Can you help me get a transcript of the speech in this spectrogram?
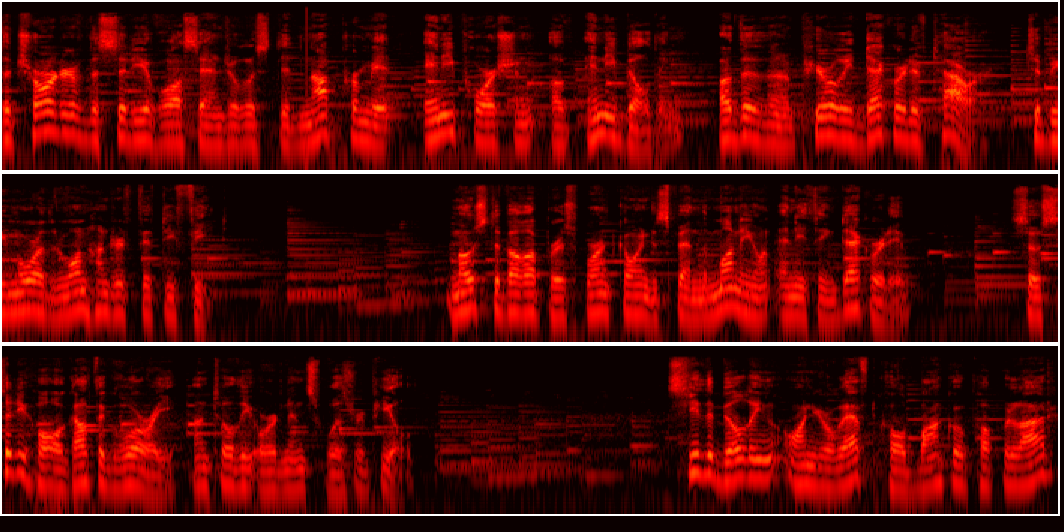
the charter of the city of Los Angeles did not permit any portion of any building, other than a purely decorative tower, to be more than 150 feet. Most developers weren't going to spend the money on anything decorative, so City Hall got the glory until the ordinance was repealed. See the building on your left called Banco Popular?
